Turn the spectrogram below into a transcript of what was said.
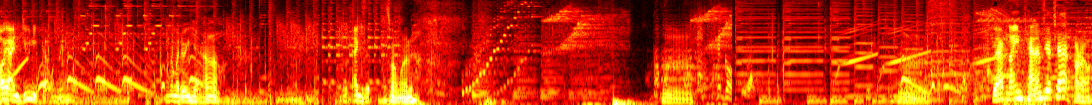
Oh yeah, I do need that one, right? What am I doing here? I don't know. Exit. That's what I want to do. Do I have nine cannons yet, chat? I don't know.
